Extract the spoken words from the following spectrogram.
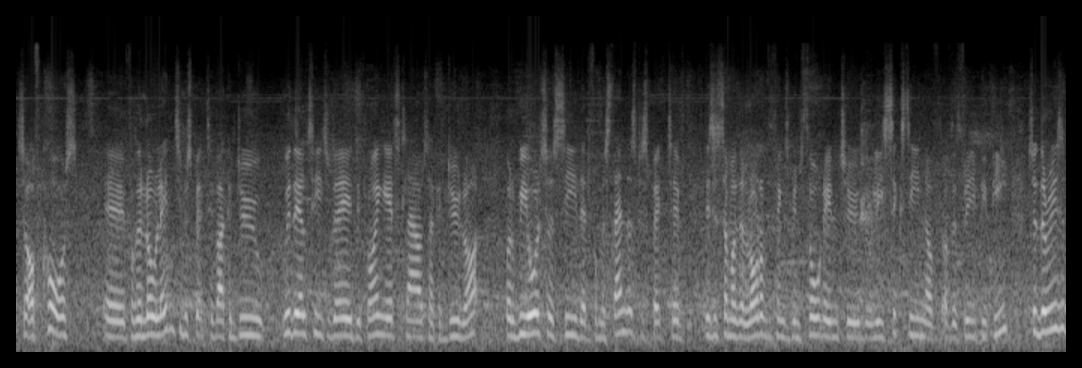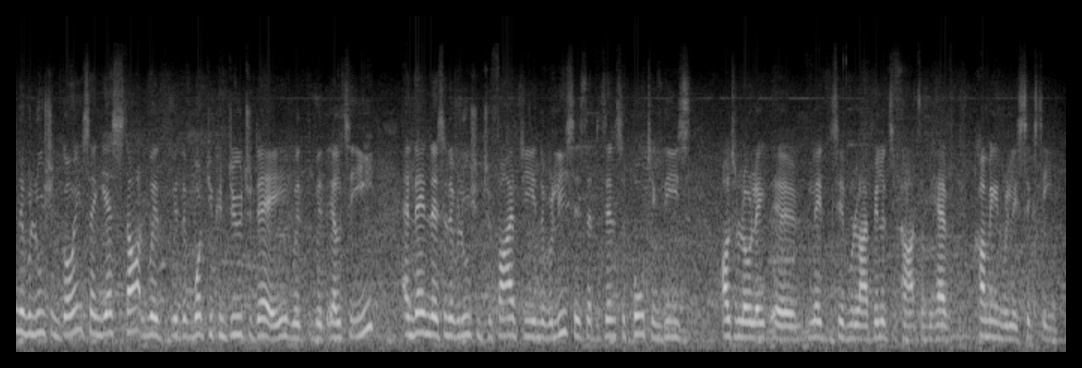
So of course, uh, from the low latency perspective, I can do with LTE today, deploying edge clouds, I can do a lot. But we also see that from a standards perspective, this is some of the, a lot of the things been thought into the release 16 of, of the 3GPP. So there is an evolution going, saying yes, start with, with the, what you can do today with, with LTE, and then there's an evolution to 5G in the releases that is then supporting these ultra low late, uh, latency and reliability parts that we have coming in release 16.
